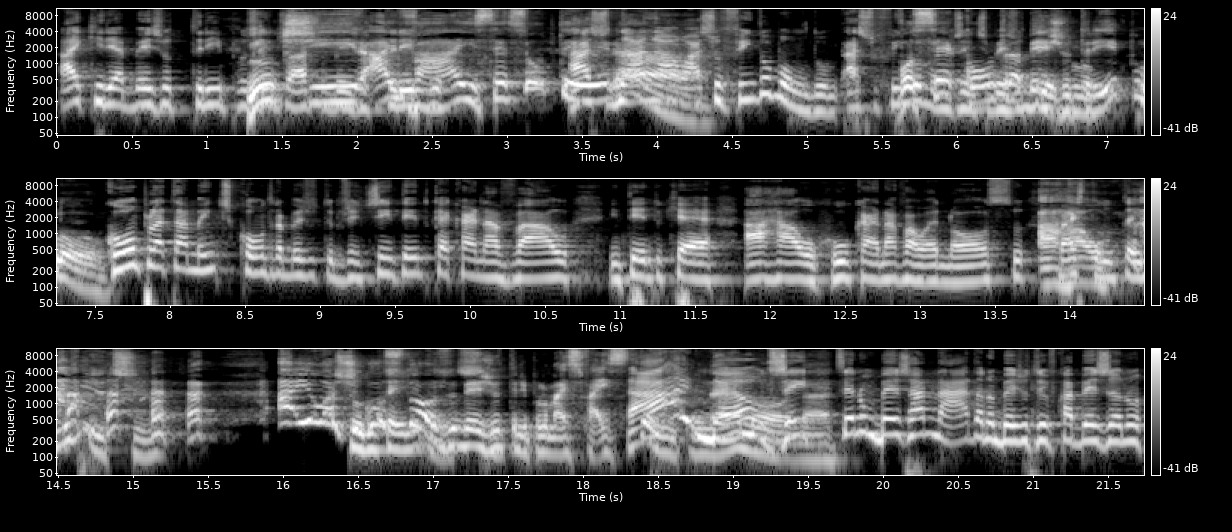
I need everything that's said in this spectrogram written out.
Ai, queria beijo triplo, gente. acho beijo Mentira. Ai, triplo. vai, você é solteira. Acho, não, não, acho o fim do mundo. Acho o fim Você do é mundo, gente. contra beijo, triplo? Completamente contra beijo triplo. Gente, entendo que é carnaval, entendo que é a Raul, carnaval é nosso, Ah, mas tudo tem limite. Aí eu acho Tudo gostoso o beijo triplo, mas faz tempo, Ai, né, não, gente, você não beija nada no beijo triplo, ficar beijando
